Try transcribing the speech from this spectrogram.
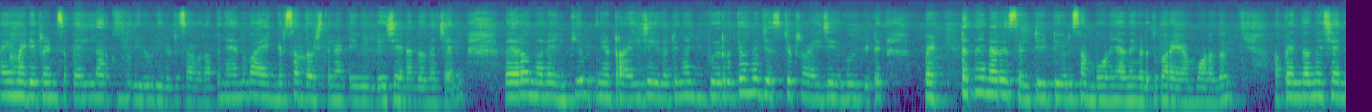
ഹൈ മൈ ഡിയർ ഫ്രണ്ട്സ് അപ്പോൾ എല്ലാവർക്കും പുതിയ വീഡിയോയിലോട്ട് സ്വാഗതം. അപ്പോൾ ഞാൻ ഭയങ്കര സന്തോഷത്തിലാണ് ഈ വീഡിയോ ചെയ്യണത് വെച്ചാൽ വേറെ ഒന്നുമല്ല എനിക്ക് ട്രൈ ചെയ്തിട്ട് ഞാൻ വെറുതെ ഒന്ന് ജസ്റ്റ് ട്രൈ ചെയ്ത് നോക്കിയിട്ട് പെട്ടെന്ന് തന്നെ റിസൾട്ട് കിട്ടിയ ഒരു സംഭവമാണ് ഞാൻ നിങ്ങളുടെ അടുത്ത് പറയാൻ പോണത്. അപ്പോൾ എന്താണെന്ന് വെച്ചാൽ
